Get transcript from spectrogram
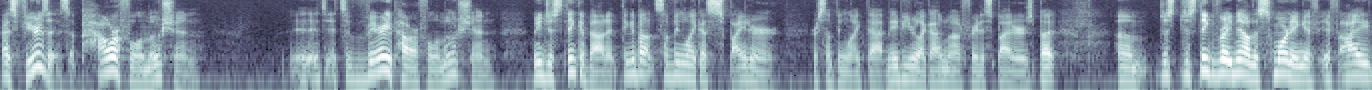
Guys, fear is it's a powerful emotion. It's, it's a very powerful emotion. I mean, just think about it. Think about something like a spider or something like that. Maybe you're like, I'm not afraid of spiders, but um, just just think right now this morning. If if I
